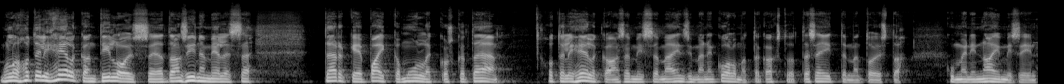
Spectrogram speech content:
Mulla on hotelli Helkan tiloissa ja tämä on siinä mielessä tärkeä paikka mulle, koska tämä hotelli Helka on se, missä mä ensimmäinen kolmatta 2017, kun menin naimisiin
